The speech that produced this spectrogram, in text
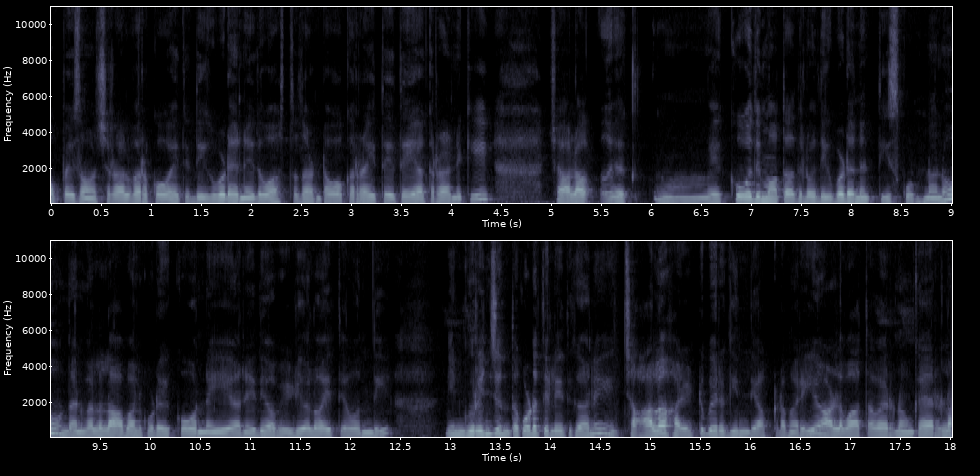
ముప్పై సంవత్సరాల వరకు అయితే దిగుబడి అనేది వస్తుందంట. ఒక రైతు అయితే ఎకరానికి చాలా ఎక్కువది ఎక్కువ మోతాదులో దిగుబడి అనేది తీసుకుంటున్నాను. దానివల్ల లాభాలు కూడా ఎక్కువ ఉన్నాయి అనేది ఆ వీడియోలో అయితే ఉంది. దీని గురించి ఇంత కూడా తెలియదు కానీ చాలా హైట్ పెరిగింది అక్కడ మరి. వాళ్ళ వాతావరణం కేరళ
